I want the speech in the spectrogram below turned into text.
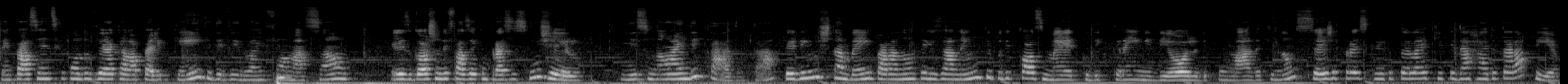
Tem pacientes que quando vê aquela pele quente devido à inflamação, eles gostam de fazer compressas com gelo. E isso não é indicado, tá? Pedimos também para não utilizar nenhum tipo de cosmético, de creme, de óleo, de pomada que não seja prescrito pela equipe da radioterapia.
